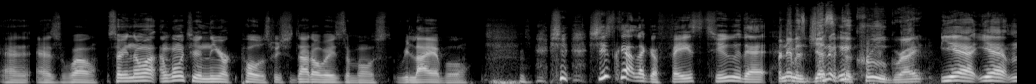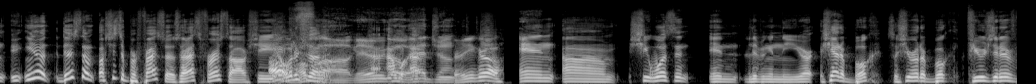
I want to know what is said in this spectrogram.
a, as well. So you know what? I'm going to the New York Post, which is not always the most reliable. she she's got like a face too that Her name is Jessica you- Krug, right? yeah yeah. You know, there's some. Oh, she's a professor, so that's first off. She I Oh, wonder if she's on- Uh, there we I- go. I- Adjunct. There you go. and um she wasn't in living in New York. She had a book, so she wrote a book, Fugitive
